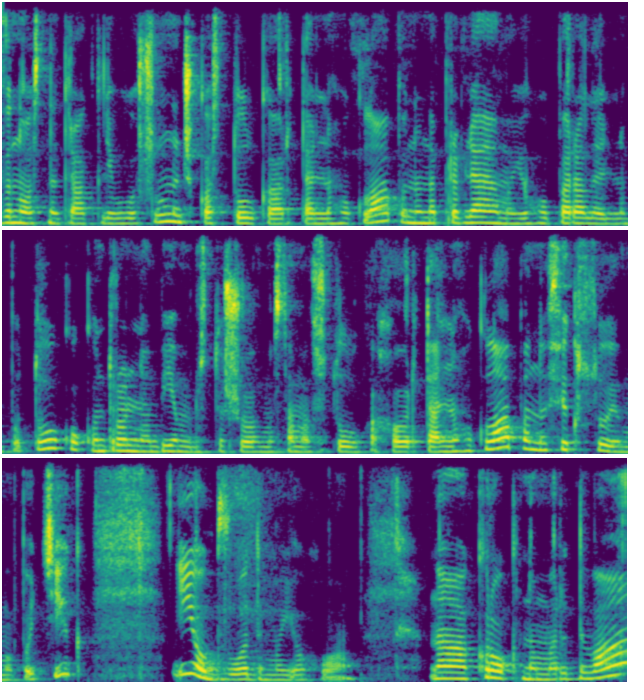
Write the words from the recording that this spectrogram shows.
виносний тракт лівого шлуночка, стулка артального клапану, направляємо його паралельно потоку, контрольний об'єм розташовуємо саме в стулках аортального клапану, фіксуємо потік і обводимо його. На крок номер 2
